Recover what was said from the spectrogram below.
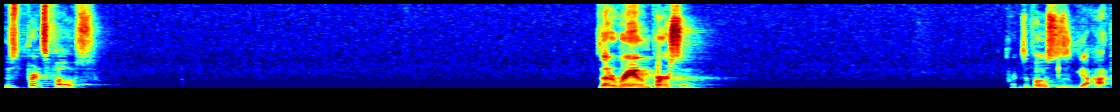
Who's the Prince of Hosts? Is that a random person? Prince of Hosts is God.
